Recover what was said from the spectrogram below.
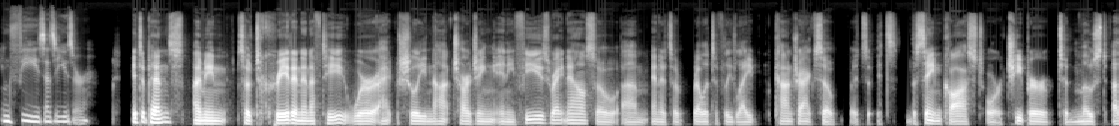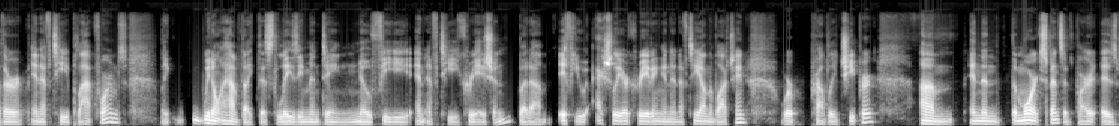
in fees as a user? It depends. I mean, so to create an NFT, we're actually not charging any fees right now. So, um, and it's a relatively light contract, so it's it's the same cost or cheaper to most other NFT platforms. Like we don't have like this lazy minting, no fee NFT creation, but um, if you actually are creating an NFT on the blockchain, we're probably cheaper. Um, and then the more expensive part is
